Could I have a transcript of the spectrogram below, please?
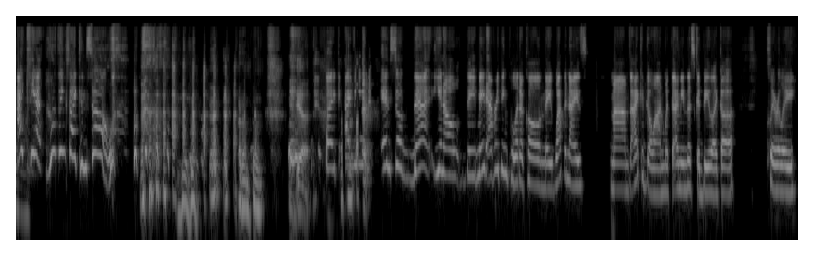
I can't. Who thinks I can sew? Yeah. like, I mean, and so that, you know, they made everything political and they weaponized moms. I could go on with I mean, this could be like a clearly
